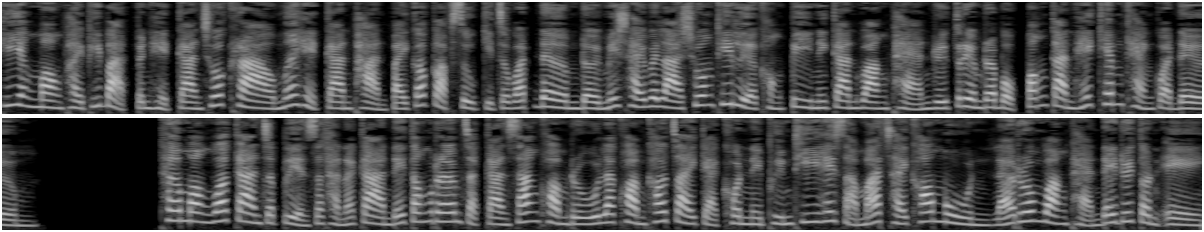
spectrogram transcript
ที่ยังมองภัยพิบัติเป็นเหตุการณ์ชั่วคราว เมื่อเหตุการณ์ผ่านไปก็กลับสู่กิจวัตรเดิม โดยไม่ใช้เวลาช่วงที่เหลือของปีในการวางแผน หรือเตรียมระบบป้องกันให้เข้มแข็งกว่าเดิม เธอมองว่าการจะเปลี่ยนสถานการณ์ได้ต้องเริ่มจากการสร้างความรู้และความเข้าใจแก่คนในพื้นที่ให้สามารถใช้ข้อมูล และร่วมวางแผนได้ด้วยตนเอง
